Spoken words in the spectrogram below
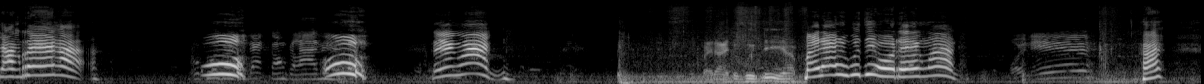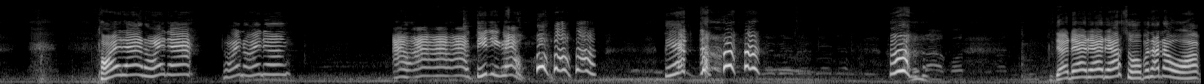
อย่างแรงอะโอ้โอ้แรงมาก ไปได้ทุกพื้นที่ครับ ไปได้ทุกพื้นที่โอแรงมากฮะ ถอยนะถอยนะถอยหน่อยหนึ่งอ้าวอ้าวอ้าวอ้าวติดอีกแล้ว ติด เดี๋ยวเดี๋ยวเดี๋ยวเดี๋ยวโซ่ประทัดเอาออก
